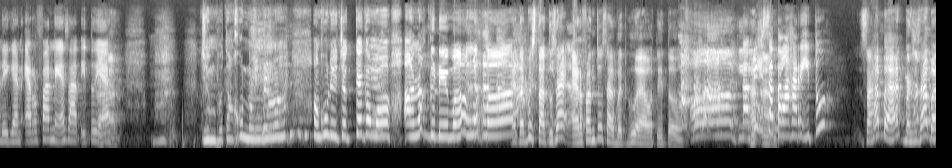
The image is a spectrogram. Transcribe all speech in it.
adegan Ervan ya saat itu ya. Ah, Jemput aku dong, Ma. Aku dicekek sama anak gede banget, Ma. Eh tapi statusnya Ervan tuh sahabat gue waktu itu. Oh gitu. Tapi setelah hari itu, Sahabat, masih sahabat,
